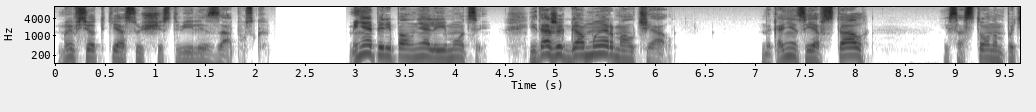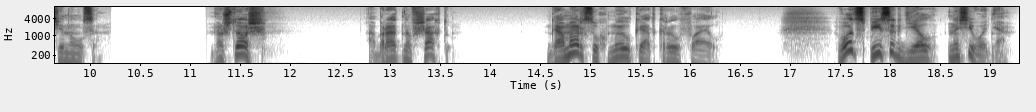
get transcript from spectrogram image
мы все-таки осуществили запуск. Меня переполняли эмоции, и даже Гомер молчал. Наконец я встал и со стоном потянулся. Ну что ж, обратно в шахту. Гомер с ухмылкой открыл файл. Вот список дел на сегодня. —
